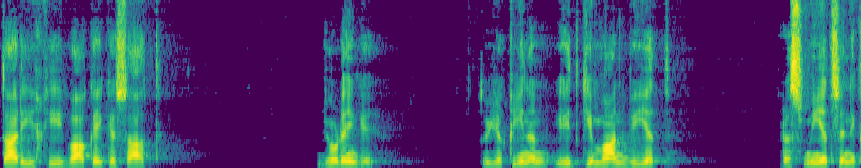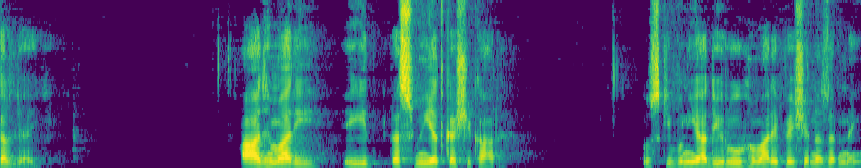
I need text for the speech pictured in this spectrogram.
تاریخی واقعے کے ساتھ جوڑیں گے تو یقیناً عید کی معنویت رسمیت سے نکل جائے گی۔ آج ہماری عید رسمیت کا شکار ہے۔ اس کی بنیادی روح ہمارے پیش نظر نہیں۔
